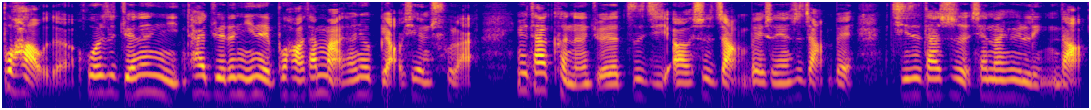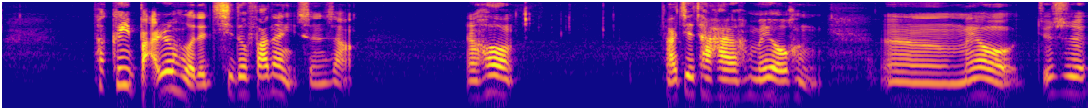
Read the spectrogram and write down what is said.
不好的，或者是觉得你他觉得你哪不好，他马上就表现出来，因为他可能觉得自己啊是长辈，首先是长辈，其实他是相当于领导，他可以把任何的气都发在你身上，然后，而且他还没有很。嗯，没有，就是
